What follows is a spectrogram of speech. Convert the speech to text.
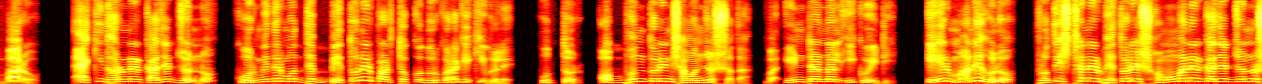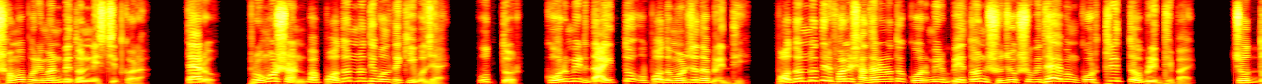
বারো, একই ধরনের কাজের জন্য কর্মীদের মধ্যে বেতনের পার্থক্য দূর করাকে কি বলে? উত্তর অভ্যন্তরীণ সামঞ্জস্যতা বা ইন্টারনাল ইকুইটি এর মানে হল প্রতিষ্ঠানের ভেতরে সমমানের কাজের জন্য সমপরিমাণ বেতন নিশ্চিত করা। ১৩ প্রমোশন বা পদোন্নতি বলতে কি বোঝায়? উত্তর, কর্মীর দায়িত্ব ও পদমর্যাদা বৃদ্ধি। পদোন্নতির ফলে সাধারণত কর্মীর বেতন, সুযোগ সুবিধা এবং কর্তৃত্ব বৃদ্ধি পায়। চোদ্দ,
